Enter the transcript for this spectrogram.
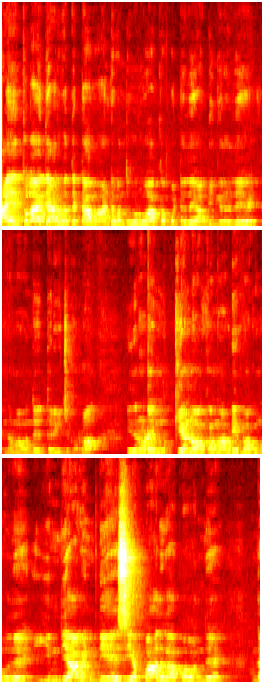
ஆயிரத்தி தொள்ளாயிரத்தி அறுபத்தெட்டாம் ஆண்டு வந்து உருவாக்கப்பட்டது அப்படிங்கிறது நம்ம வந்து தெரிவிச்சுக்கிறோம். இதனுடைய முக்கிய நோக்கம் அப்படின்னு பார்க்கும்போது இந்தியாவின் தேசிய பாதுகாப்பை வந்து இந்த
